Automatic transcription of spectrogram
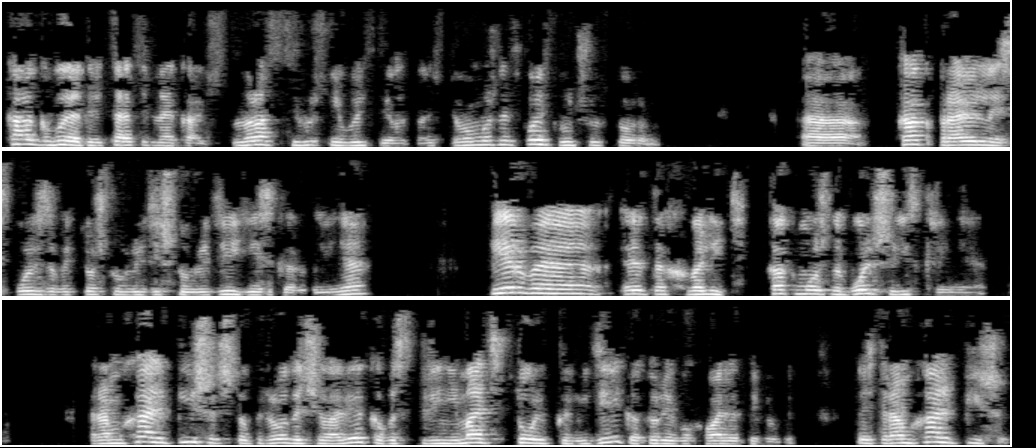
Как бы отрицательное качество. Но раз Всевышний его сделал, значит, его можно использовать в лучшую сторону. А, как правильно использовать то, что у людей, что у людей есть гордыня. Первое – это хвалить, как можно больше искренне. Рамхаль пишет, что природа человека воспринимать только людей, которые его хвалят и любят. То есть Рамхаль пишет,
